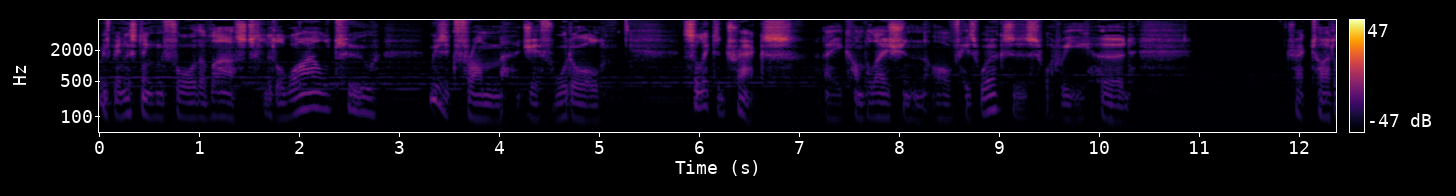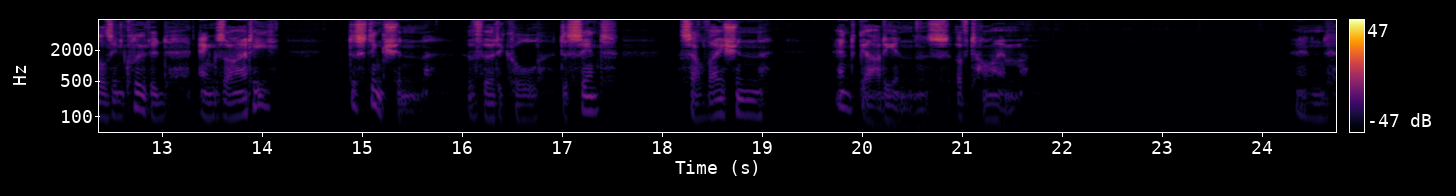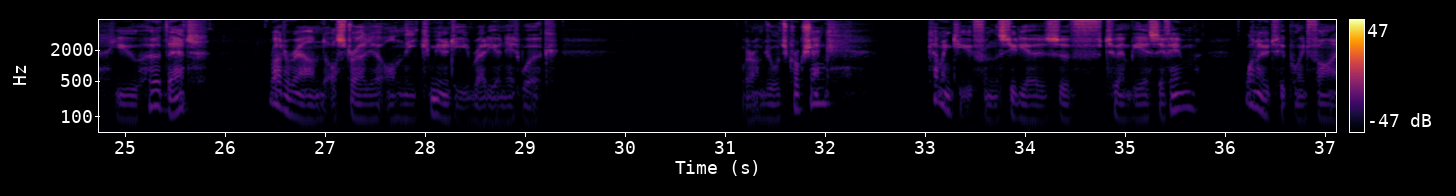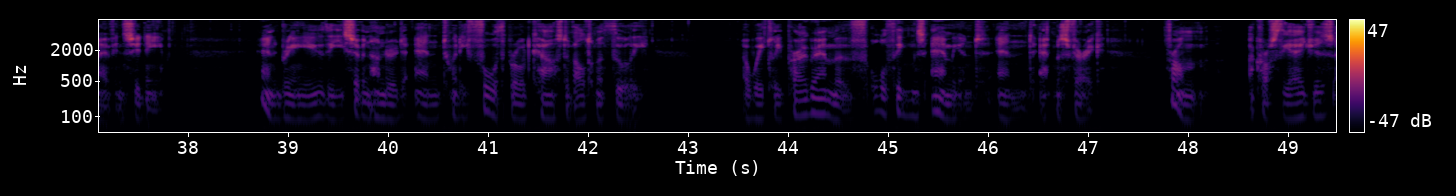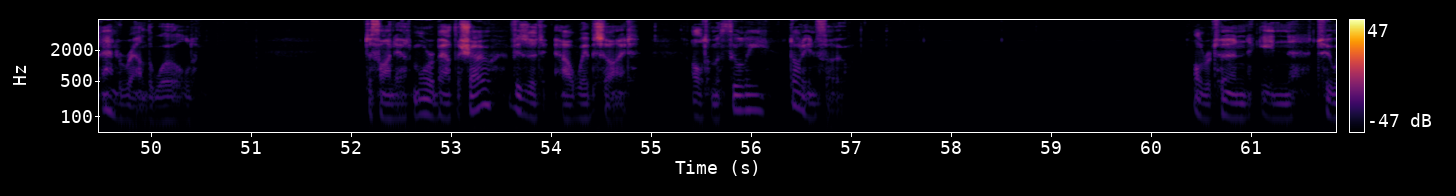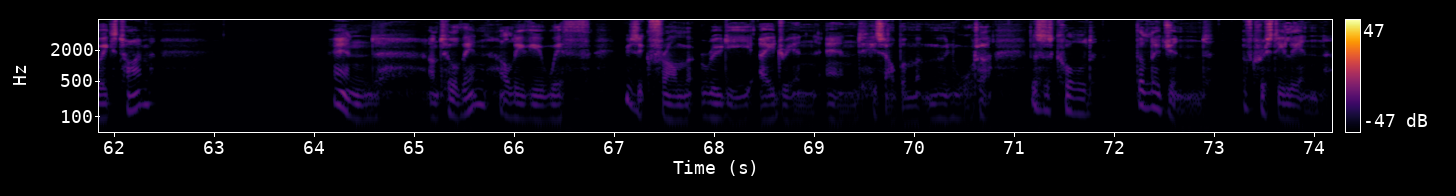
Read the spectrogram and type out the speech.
We've been listening for the last little while to music from Jeff Woodall. Selected tracks, a compilation of his works, is what we heard. Track titles included Anxiety, Distinction, Vertical Descent, Salvation, and Guardians of Time. And you heard that right around Australia on the Community Radio Network where I'm George Cruikshank, coming to you from the studios of 2MBS FM 102.5 in Sydney, and bringing you the 724th broadcast of Ultima Thule, a weekly program of all things ambient and atmospheric from across the ages and around the world. To find out more about the show, visit our website, ultimathule.info. I'll return in two weeks' time, and until then, I'll leave you with music from Rudy Adrian and his album Moonwater. This is called The Legend of Christy Lynn.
